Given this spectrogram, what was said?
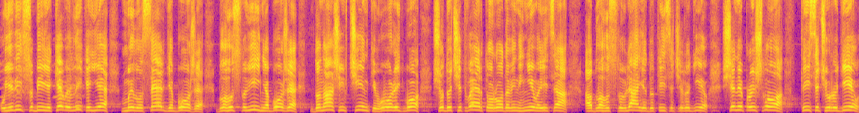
Уявіть собі, яке велике є милосердя Боже, благословіння Боже до наших вчинків. Говорить Бог, що до четвертого роду він гнівається, а благословляє до тисячі родів. Ще не пройшло тисячу родів,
